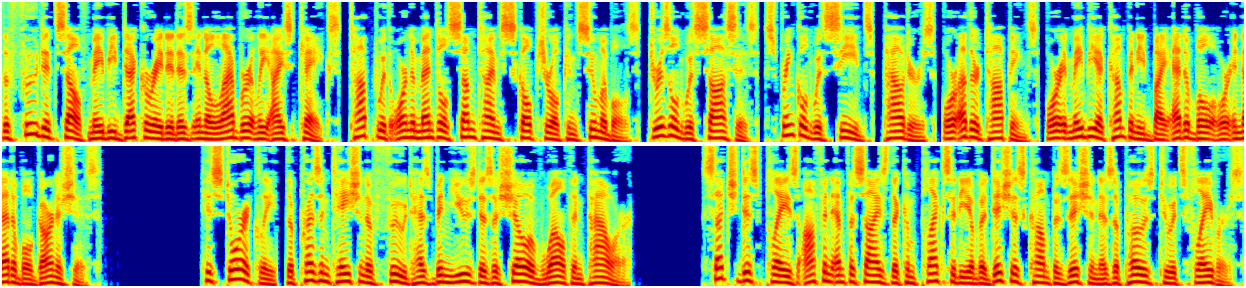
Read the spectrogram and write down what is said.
The food itself may be decorated as in elaborately iced cakes, topped with ornamental sometimes sculptural consumables, drizzled with sauces, sprinkled with seeds, powders, or other toppings, or it may be accompanied by edible or inedible garnishes. Historically, the presentation of food has been used as a show of wealth and power. Such displays often emphasize the complexity of a dish's composition as opposed to its flavors.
